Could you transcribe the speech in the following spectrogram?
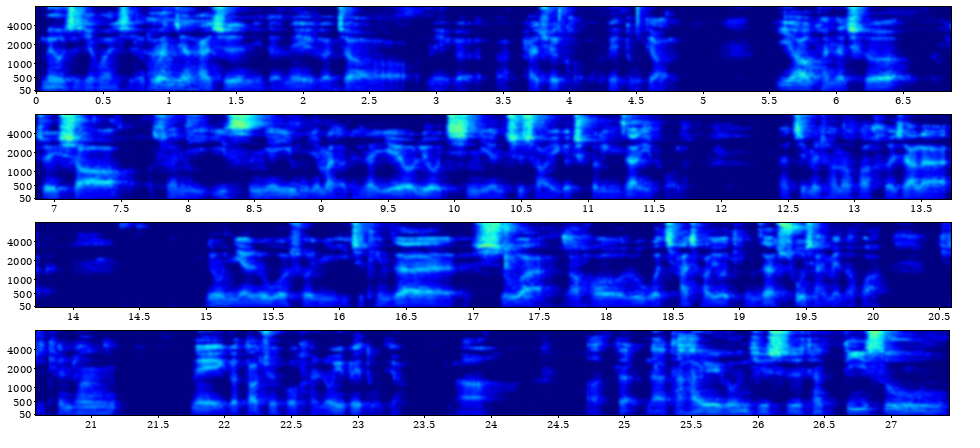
没有直接关系，关键还是你的那个叫那个呃排水口被堵掉了。一号款的车最少算你一四年、一五年买的，现在也有六七年，至少一个车龄在里头了。那基本上的话，合下来六年，如果说你一直停在室外，然后如果恰巧又停在树下面的话，其实天窗那个导水口很容易被堵掉。啊。好的，那它还有一个问题是，它低速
